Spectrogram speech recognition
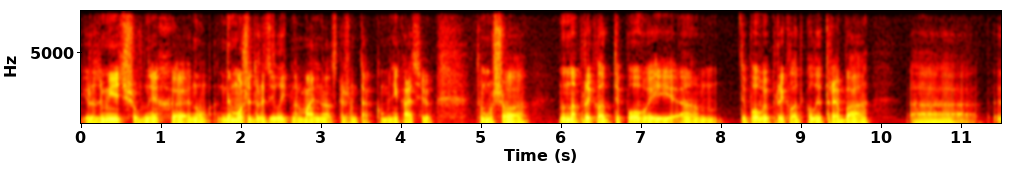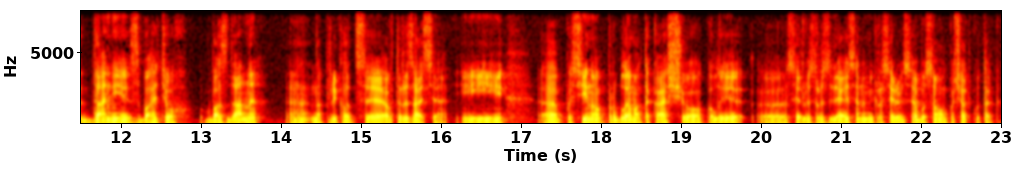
і розуміють, що в них е, ну, не можуть розділити нормально, скажімо так, комунікацію. Тому що, ну, наприклад, типовий ем, типовий приклад, коли треба е, дані з багатьох баз даних. Е, наприклад, це авторизація. І е, постійно проблема така, що коли е, сервіс розділяється на мікросервіси або з самого початку так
